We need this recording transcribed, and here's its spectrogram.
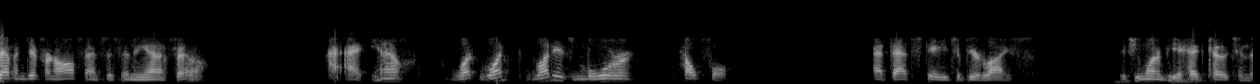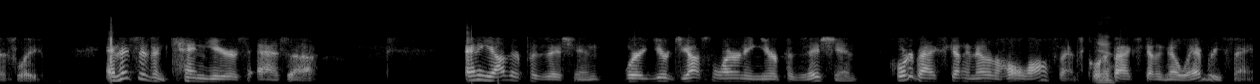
seven different offenses in the NFL. I, I you know, what what what is more helpful at that stage of your life if you want to be a head coach in this league. And this isn't 10 years as a, any other position where you're just learning your position. Quarterback's got to know the whole offense. Quarterback's got to know everything.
